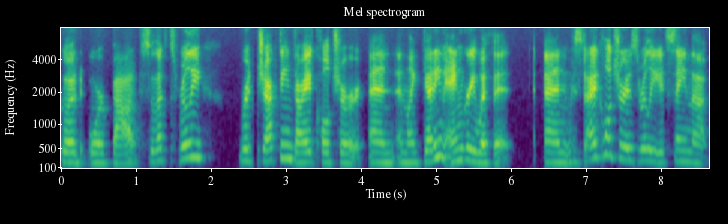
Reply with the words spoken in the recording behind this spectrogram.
good or bad. So that's really rejecting diet culture and and like getting angry with it. And because diet culture is really it's saying that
